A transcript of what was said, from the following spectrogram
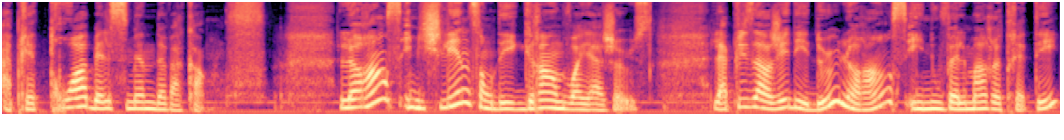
après trois belles semaines de vacances. Laurence et Micheline sont des grandes voyageuses. La plus âgée des deux, Laurence, est nouvellement retraitée.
